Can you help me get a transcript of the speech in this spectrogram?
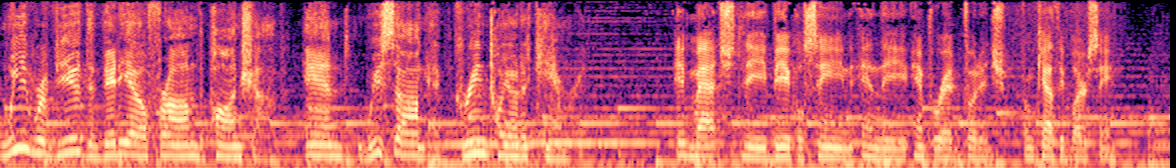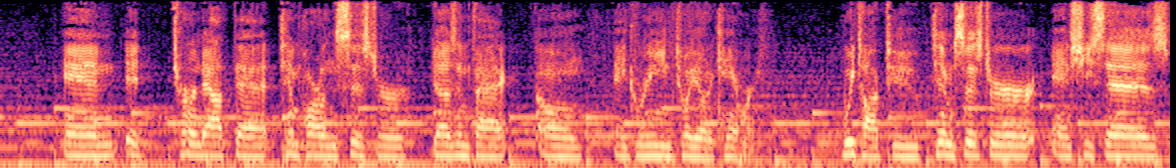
We reviewed the video from the pawn shop, and we saw a green Toyota Camry. It matched the vehicle seen in the infrared footage from Kathy Blair's scene. And it turned out that Tim Parlin's sister does, in fact, own a green Toyota Camry. We talked to Tim's sister, and she says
